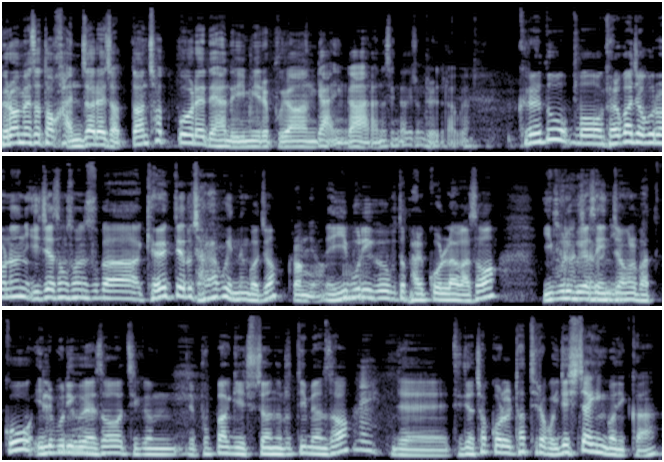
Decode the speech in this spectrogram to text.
그러면서 더 간절해졌던 첫 골에 대한 의미를 부여한 게 아닌가라는 생각이 좀 들더라고요. 그래도 뭐 결과적으로는 이재성 선수가 계획대로 잘 하고 있는 거죠. 그럼요. 네, 2부 리그부터 밟고 올라가서 2부 리그에서. 인정을 받고 1부 리그에서 지금 이제 붙박이 주전으로 뛰면서 네. 이제 드디어 첫 골을 터트리고 이제 시작인 거니까.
